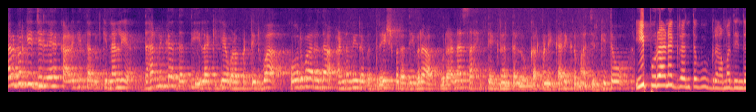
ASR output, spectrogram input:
ಕಲಬುರಗಿ ಜಿಲ್ಲೆಯ ಕಾಳಗಿ ತಾಲೂಕಿನಲ್ಲಿ ಧಾರ್ಮಿಕ ದತ್ತಿ ಇಲಾಖೆಗೆ ಒಳಪಟ್ಟಿರುವ ಕೋರವಾರದ ಅಣ್ಣವೀರಭದ್ರೇಶ್ವರ ದೇವರ ಪುರಾಣ ಸಾಹಿತ್ಯ ಗ್ರಂಥ ಲೋಕಾರ್ಪಣೆ ಕಾರ್ಯಕ್ರಮ ಜರುಗಿತು. ಈ ಪುರಾಣ ಗ್ರಂಥವು ಗ್ರಾಮದಿಂದ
